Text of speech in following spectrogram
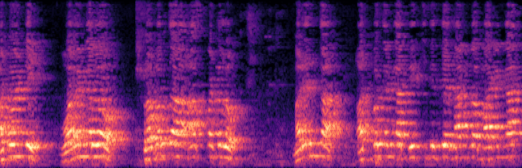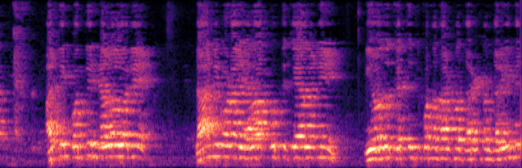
అటువంటి వరంగల్లో ప్రభుత్వ హాస్పిటల్ మరింత అద్భుతంగా తీర్చిదిద్దే దాంట్లో భాగంగా అతి కొద్ది నెలలోనే దాన్ని కూడా ఎలా పూర్తి చేయాలని ఈ రోజు చర్చించుకున్న దాంట్లో జరగటం జరిగింది.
